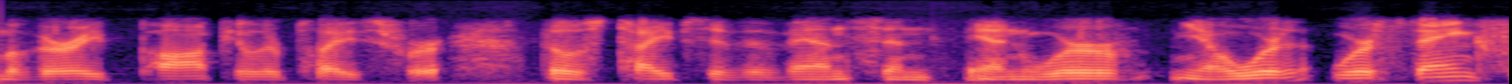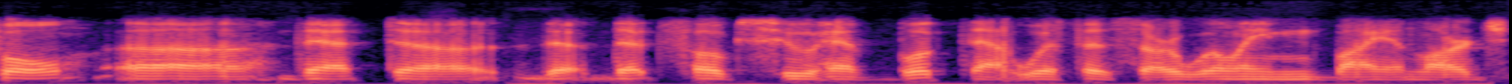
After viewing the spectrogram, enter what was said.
become a very popular place for those types of events, and and we're you know we're we're thankful uh, that uh, that that folks who have booked that with us are willing, by and large,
